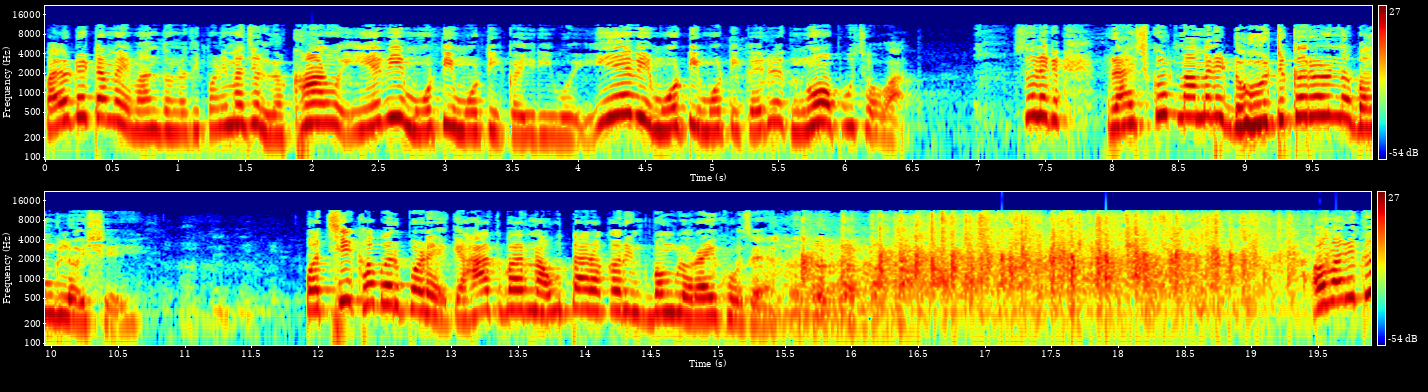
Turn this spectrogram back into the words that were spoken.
બાયોડેટામાં વાંધો નથી, પણ એમાં જે લખાણ હોય એવી મોટી મોટી કરી હોય, એવી મોટી મોટી કરી હોય ન પૂછો વાત. શું લે કે, રાજકોટમાં મને દોઢ કરોડનો બંગલો છે. પછી ખબર પડે કે હાથ બારના ઉતારા કરીને બંગલો રાખ્યો છે. અમારી તો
